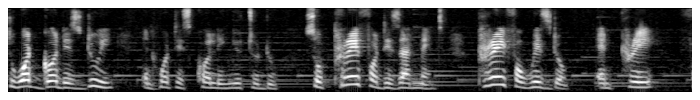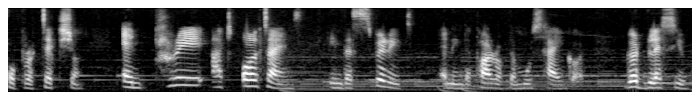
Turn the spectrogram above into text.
to what God is doing and what is calling you to do. So pray for discernment, pray for wisdom, and pray for protection. And pray at all times in the Spirit and in the power of the Most High God. God bless you,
